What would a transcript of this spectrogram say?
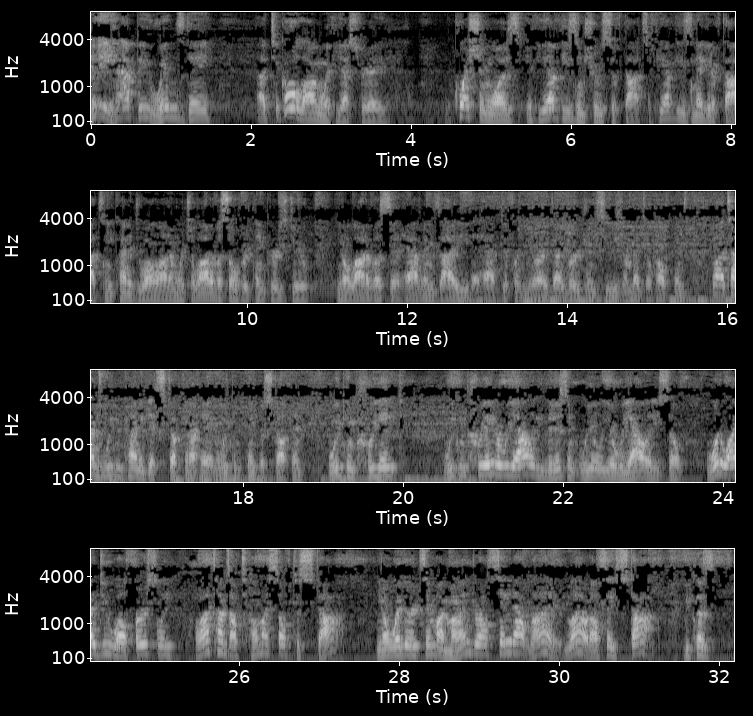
Hey, happy Wednesday. Uh, to go along with yesterday, the question was, if you have these intrusive thoughts, if you have these negative thoughts and you kind of dwell on them, which a lot of us overthinkers do, you know, a lot of us that have anxiety, that have different neurodivergencies or mental health things, a lot of times we can kind of get stuck in our head and we can think of stuff and we can create, we can create a reality that isn't really a reality. So what do I do? Well, firstly, a lot of times I'll tell myself to stop. You know, whether it's in my mind or I'll say it out loud, loud. I'll say stop because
